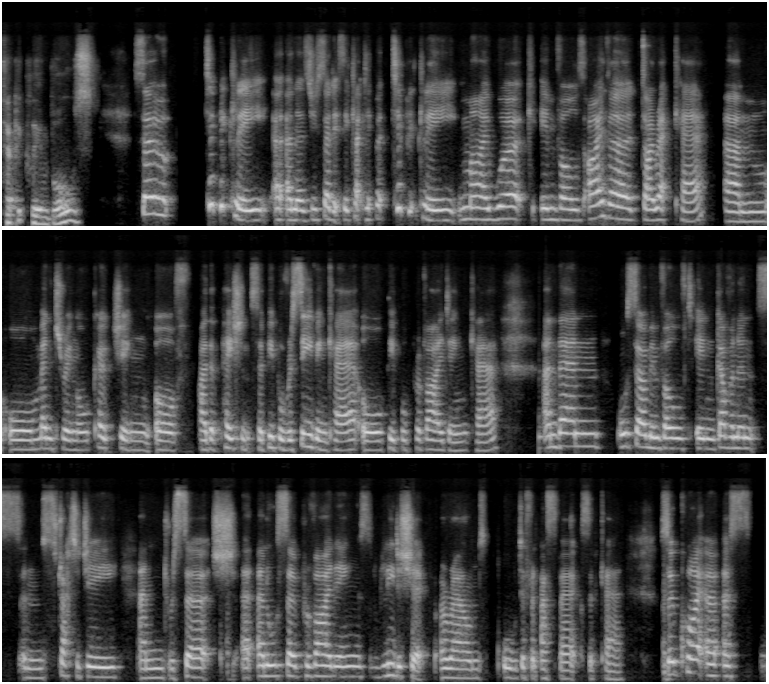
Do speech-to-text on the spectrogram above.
typically involves? So typically, and as you said, it's eclectic, but typically my work involves either direct care um, or mentoring or coaching of either patients, so people receiving care or people providing care. And then also, I'm involved in governance and strategy and research, and also providing sort of leadership around all different aspects of care. So, quite a, a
